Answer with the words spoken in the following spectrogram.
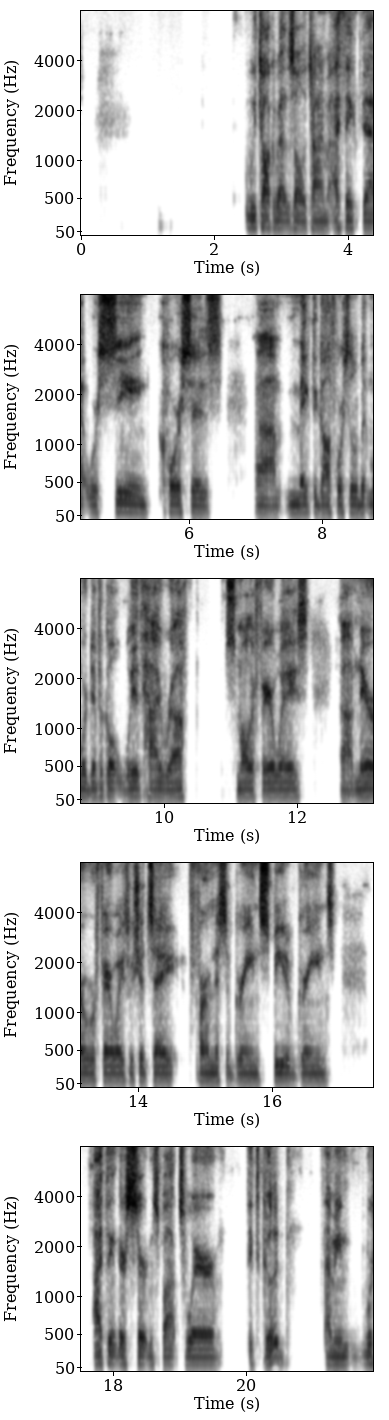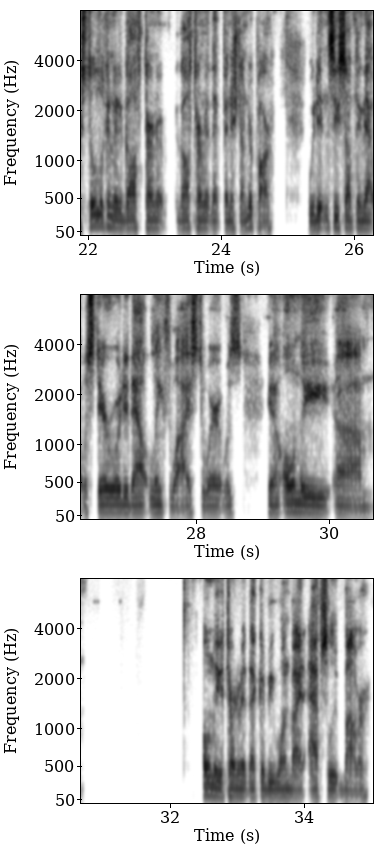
we talk about this all the time. I think that we're seeing courses um, make the golf course a little bit more difficult with high rough, smaller fairways, um, narrower fairways, we should say, firmness of greens, speed of greens. I think there's certain spots where it's good. I mean, we're still looking at a golf tournament, golf tournament that finished under par. We didn't see something that was steroided out lengthwise to where it was, you know, only um, only a tournament that could be won by an absolute bomber.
